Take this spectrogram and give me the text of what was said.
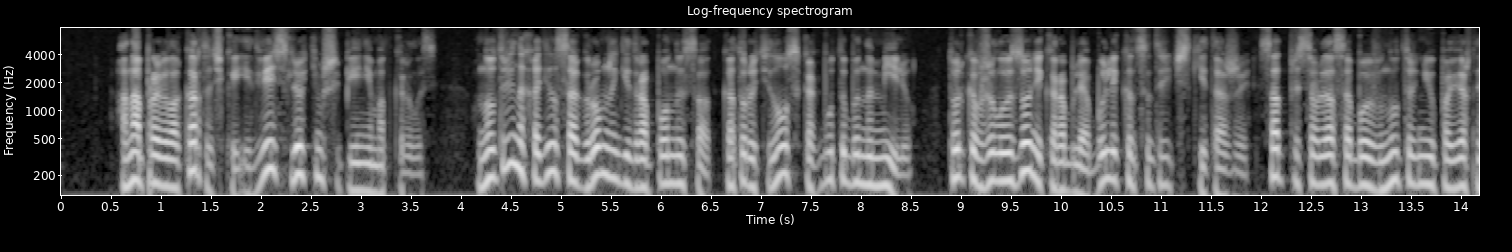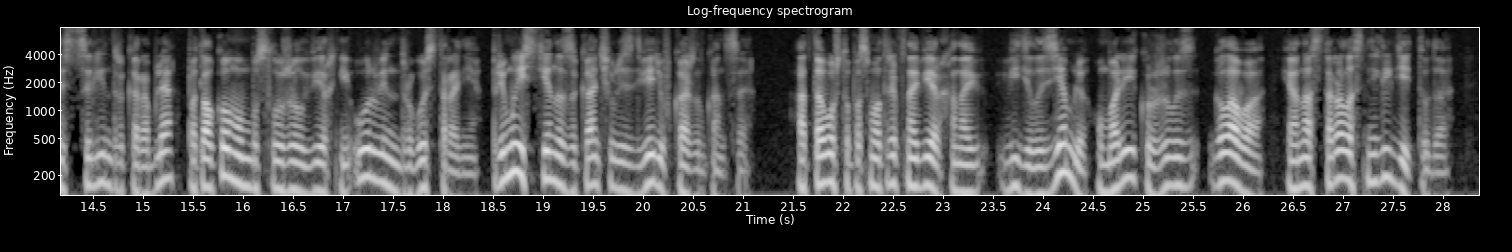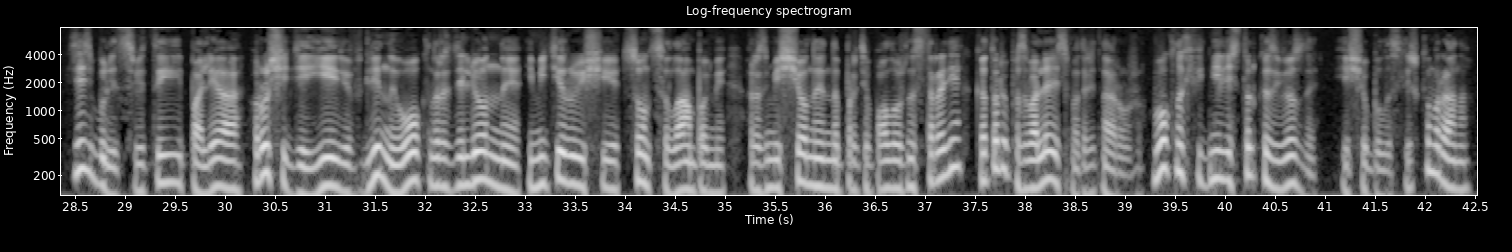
Она провела карточкой, и дверь с легким шипением открылась. Внутри находился огромный гидропонный сад, который тянулся как будто бы на милю. Только в жилой зоне корабля были концентрические этажи. Сад представлял собой внутреннюю поверхность цилиндра корабля, потолком ему служил верхний уровень на другой стороне. Прямые стены заканчивались дверью в каждом конце. От того, что, посмотрев наверх, она видела землю, у Марии кружилась голова, и она старалась не глядеть туда. Здесь были цветы, поля, рощи деревьев, длинные окна, разделенные, имитирующие солнце лампами, размещенные на противоположной стороне, которые позволяли смотреть наружу. В окнах виднелись только звезды. Еще было слишком рано.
